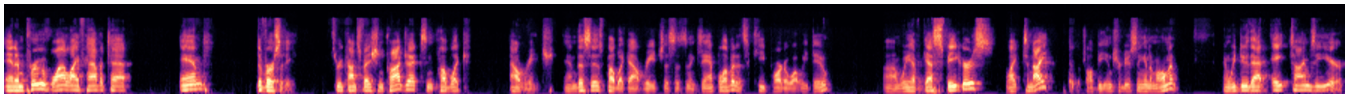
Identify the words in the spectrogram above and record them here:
and improve wildlife habitat and diversity through conservation projects and public outreach. And this is public outreach. This is an example of it. It's a key part of what we do. Um, we have guest speakers like tonight, which I'll be introducing in a moment. And we do that eight times a year.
